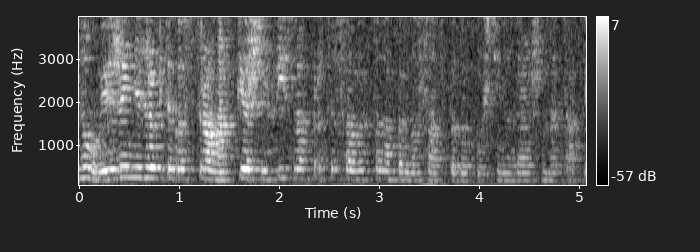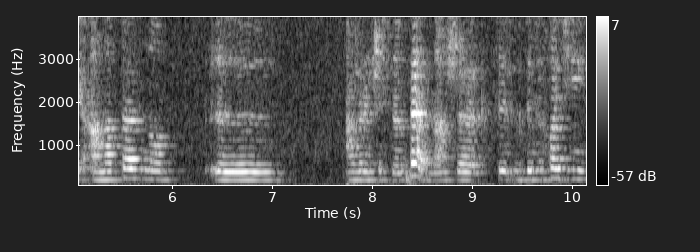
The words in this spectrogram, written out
no jeżeli nie zrobi tego strona w pierwszych pismach procesowych, to na pewno sąd to dopuści na dalszym etapie, a na pewno y, a wręcz jestem pewna, że gdy, gdy wychodzi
